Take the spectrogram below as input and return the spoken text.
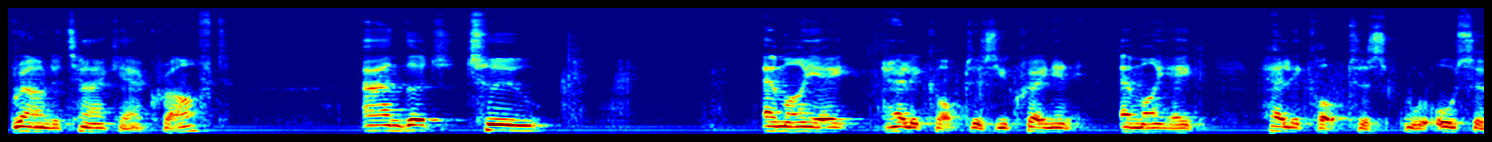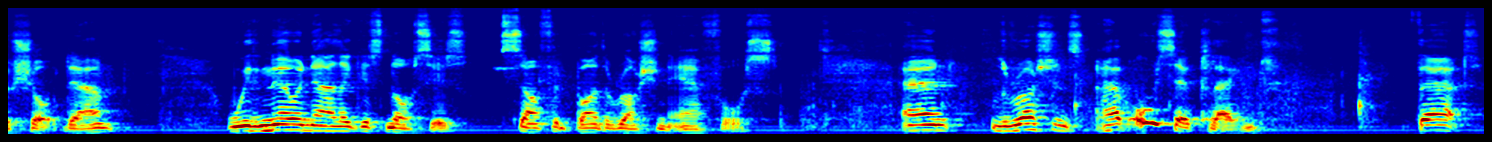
ground attack aircraft, and that two Mi 8 helicopters, Ukrainian Mi 8 helicopters, were also shot down, with no analogous losses suffered by the Russian Air Force. And the Russians have also claimed that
